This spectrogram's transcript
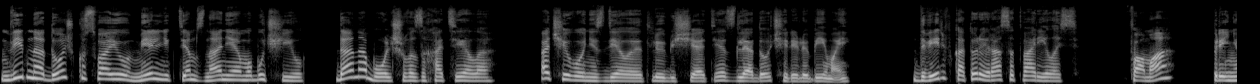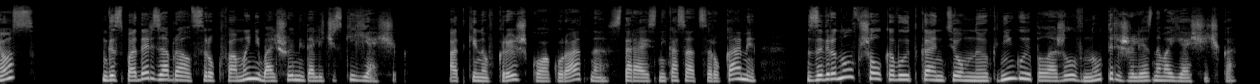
Видно, дочку свою мельник тем знаниям обучил. Да она большего захотела. А чего не сделает любящий отец для дочери любимой? Дверь в который раз отворилась. «Фома? Принес?» Господарь забрал с рук Фомы небольшой металлический ящик. Откинув крышку аккуратно, стараясь не касаться руками, завернул в шелковую ткань темную книгу и положил внутрь железного ящичка.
